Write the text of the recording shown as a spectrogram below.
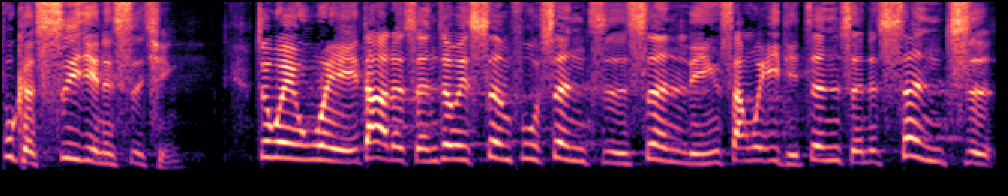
不可思议的事情。这位伟大的神，这位圣父、圣子、圣灵三位一体真神的圣子，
